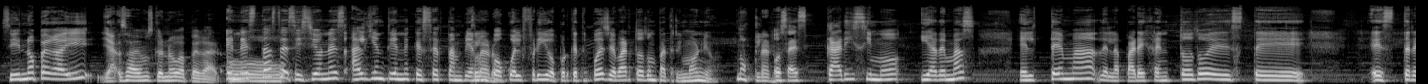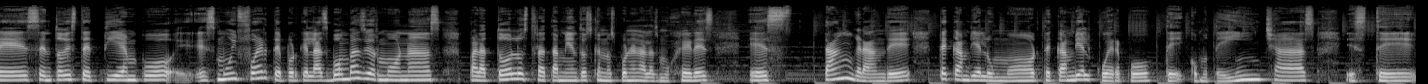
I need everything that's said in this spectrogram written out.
Si no pega ahí, ya sabemos que no va a pegar. En estas decisiones alguien tiene que ser también Claro. un poco el frío, porque te puedes llevar todo un patrimonio. No, claro. O sea, es carísimo y además el tema de la pareja en todo este estrés, en todo este tiempo, es muy fuerte porque las bombas de hormonas para todos los tratamientos que nos ponen a las mujeres es tan grande, te cambia el humor, te cambia el cuerpo, te, como te hinchas, este,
